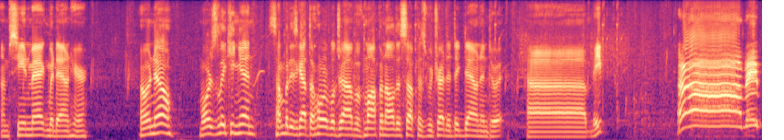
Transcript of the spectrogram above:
I'm seeing magma down here. Oh no. More's leaking in. Somebody's got the horrible job of mopping all this up as we try to dig down into it. Uh, meep. Ah, meep!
